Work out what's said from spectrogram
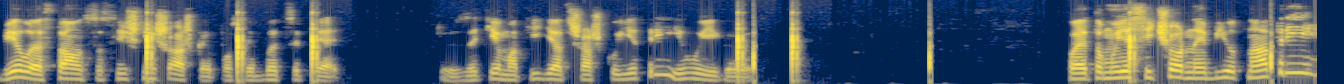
Белые останутся с лишней шашкой после bc5. То есть затем отъедят шашку e3 и выиграют. Поэтому если черные бьют на a3,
